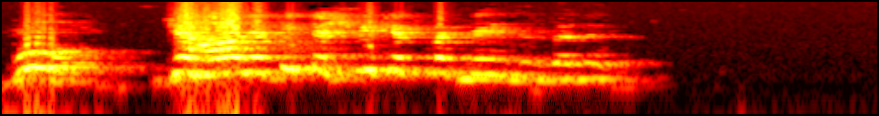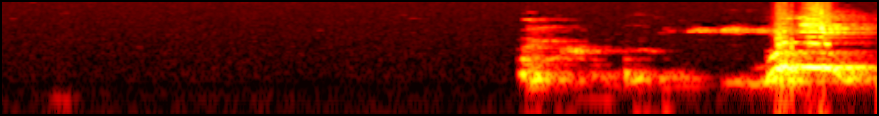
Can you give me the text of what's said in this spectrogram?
Bu cehaleti teşvik etmek değildir benim. Bu din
